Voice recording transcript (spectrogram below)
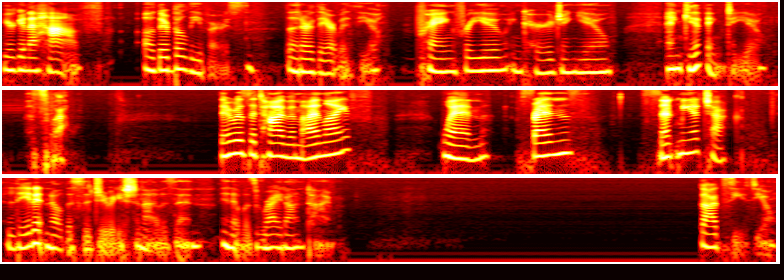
you're going to have other believers that are there with you, praying for you, encouraging you, and giving to you as well. There was a time in my life when friends sent me a check. They didn't know the situation I was in, and it was right on time. God sees you,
